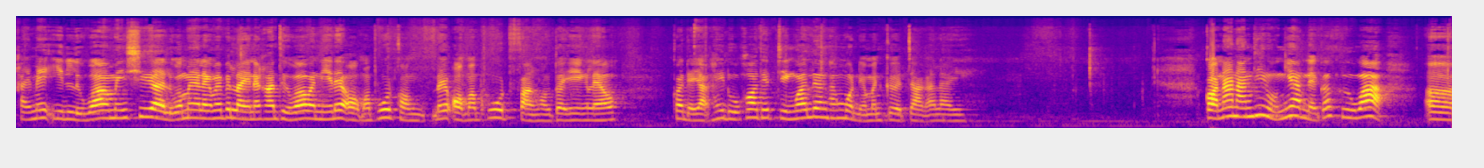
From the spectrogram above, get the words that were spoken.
ใครไม่อินหรือว่าไม่เชื่อหรือว่าไม่อะไรก็ไม่เป็นไรนะคะ ถือว่าวันนี้ได้ออกมาพูดของได้ออกมาพูดฝั่งของตัวเองแล้ว ก็เดี๋ยวอยากให้ดูข้อเท็จจริงว่าเรื่องทั้งหมดเนี่ยมันเกิดจากอะไร ก่อนหน้านั้นที่หนูเงียบเนี่ยก็คือว่าเออ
